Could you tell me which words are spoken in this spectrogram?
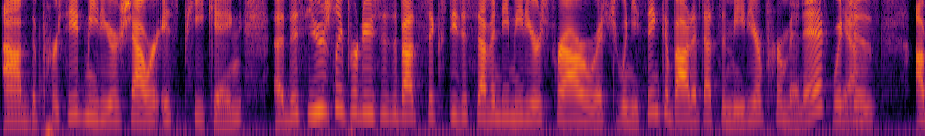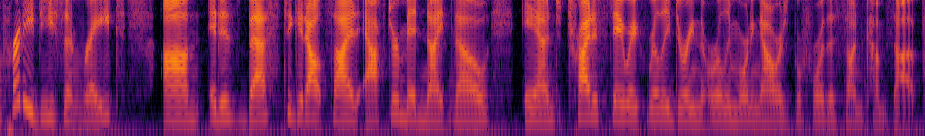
Um, the Perseid meteor shower is peaking. Uh, this usually produces about 60 to 70 meteors per hour, which, when you think about it, that's a meteor per minute, which Yeah. is a pretty decent rate. Um, it is best to get outside after midnight, though, and try to stay awake really during the early morning hours before the sun comes up.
